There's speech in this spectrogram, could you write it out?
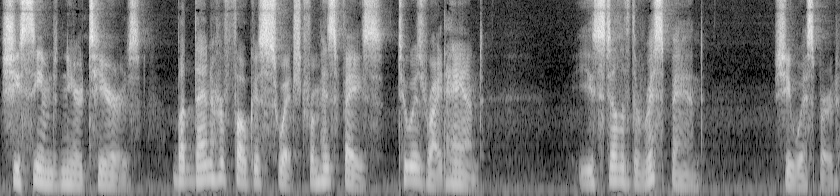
She seemed near tears, but then her focus switched from his face to his right hand. You still have the wristband, she whispered.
